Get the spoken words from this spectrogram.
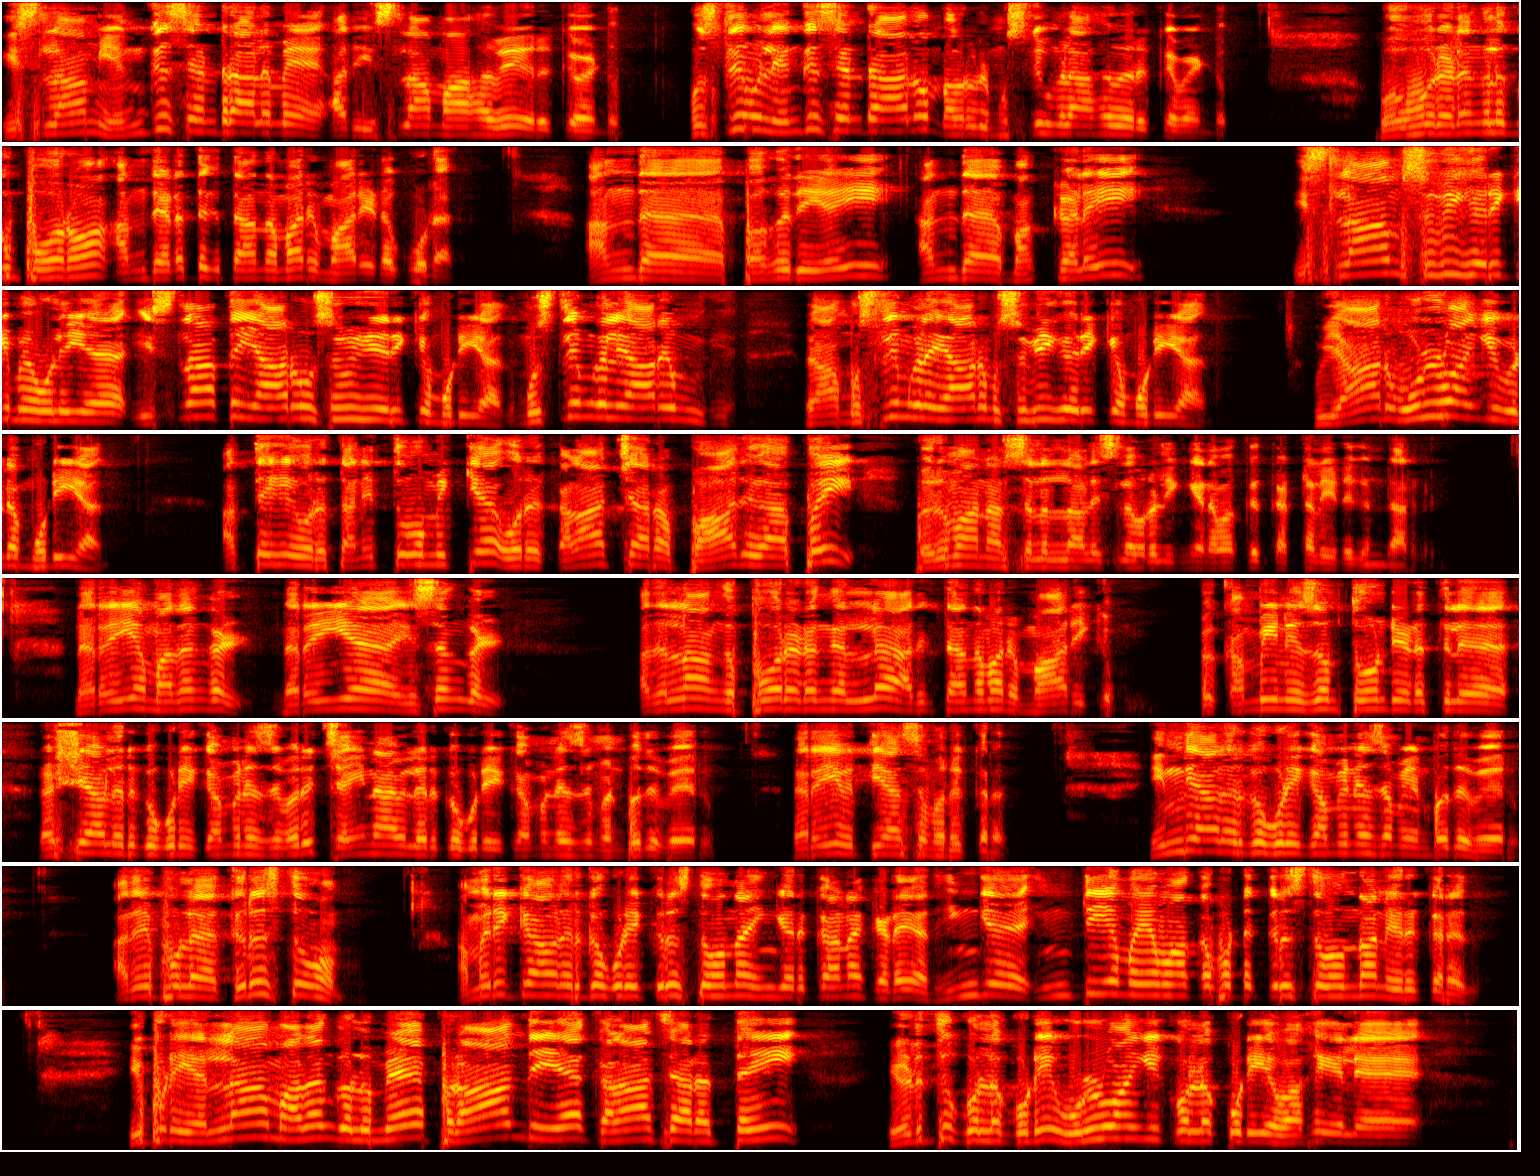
இஸ்லாம் எங்கு சென்றாலுமே அது இஸ்லாமாகவே இருக்க வேண்டும். முஸ்லிம்கள் எங்கு சென்றாலும் அவர்கள் முஸ்லிம்களாகவே இருக்க வேண்டும். ஒவ்வொரு இடங்களுக்கும் போறோம் அந்த இடத்துக்கு தகுந்த மாதிரி மாறிடக்கூடாது. அந்த பகுதியை அந்த மக்களை இஸ்லாம் சுவீகரிக்குமே ஒழிய இஸ்லாத்தை யாரும் சுவீகரிக்க முடியாது. முஸ்லிம்கள் யாரும் ஆஹ், முஸ்லிம்களை யாரும் சுவீகரிக்க முடியாது. யாரும் உள்வாங்கி விட முடியாது. அத்தகைய ஒரு தனித்துவமிக்க ஒரு கலாச்சார பாதுகாப்பை பெருமானார் செல்லல்லா அலிஸ்ல அவர்கள் இங்கே நமக்கு கட்டளையிடுகின்றார்கள். நிறைய மதங்கள் நிறைய இசங்கள் அதெல்லாம் அங்க போற இடங்கள்ல அதுக்கு தகுந்த மாதிரி மாறிக்கும். இப்ப கம்யூனிசம் தோன்றிய இடத்துல ரஷ்யாவில் இருக்கக்கூடிய கம்யூனிசம் வேறு சைனாவில் இருக்கக்கூடிய கம்யூனிசம் என்பது வேறு. நிறைய வித்தியாசம் இருக்கிறது. இந்தியாவில் இருக்கக்கூடிய கம்யூனிசம் என்பது வேறு. அதே போல கிறிஸ்துவம் அமெரிக்காவில் இருக்கக்கூடிய கிறிஸ்தவம் தான் இங்க இருக்கானா? கிடையாது. இங்க இந்தியமயமாக்கப்பட்ட கிறிஸ்தவம் தான் இருக்கிறது. இப்படி எல்லா மதங்களுமே பிராந்திய கலாச்சாரத்தை எடுத்துக்கொள்ளக்கூடிய உள்வாங்கிக் கொள்ளக்கூடிய வகையில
